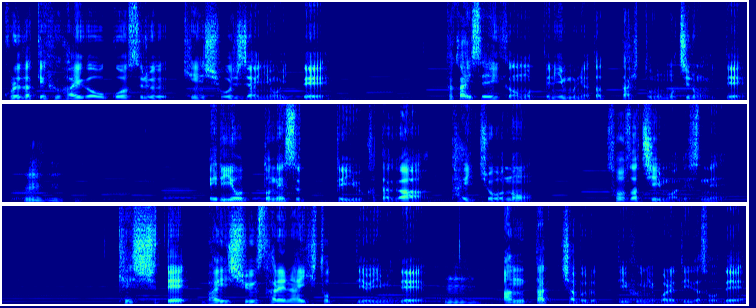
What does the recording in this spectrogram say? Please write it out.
これだけ腐敗が横行する禁止法時代において、高い正義感を持って任務に当たった人ももちろんいて、うんうんエリオット・ネスっていう方が隊長の捜査チームはですね、決して買収されない人っていう意味で、うん。うん。アンタッチャブルっていう風に呼ばれていたそうで。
